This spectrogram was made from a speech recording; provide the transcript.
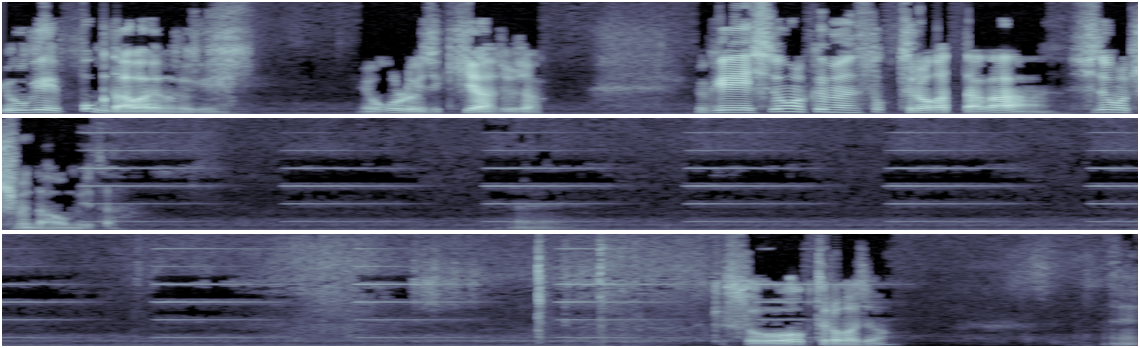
요게 꼭 나와요 여기 요걸로 이제 기아 조작 요게 시동을 끄면 쏙 들어갔다가 시동을 키면 나옵니다 쏙 들어가죠. 네.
